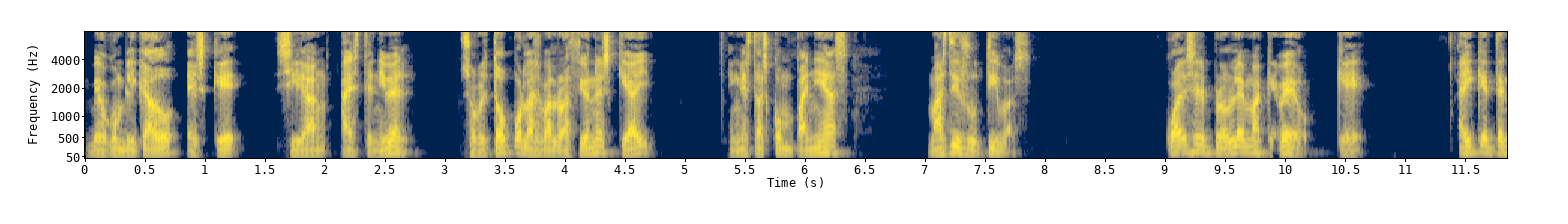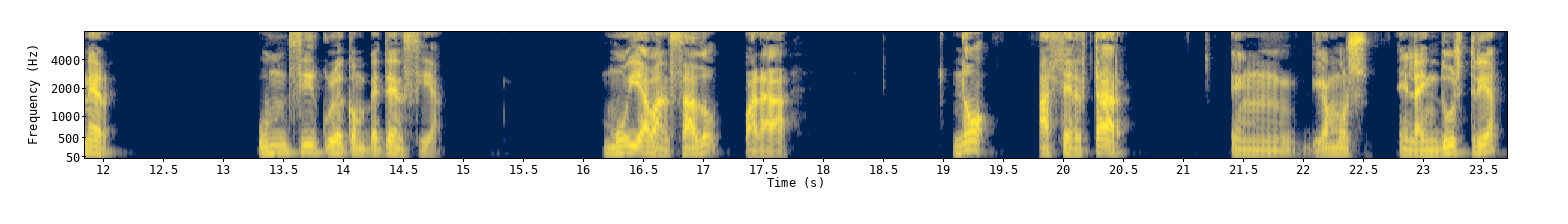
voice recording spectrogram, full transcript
veo complicado es que sigan a este nivel, sobre todo por las valoraciones que hay en estas compañías más disruptivas. ¿Cuál es el problema que veo? Que hay que tener un círculo de competencia muy avanzado para no acertar en, digamos, en la industria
